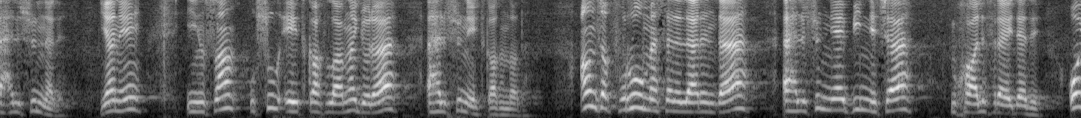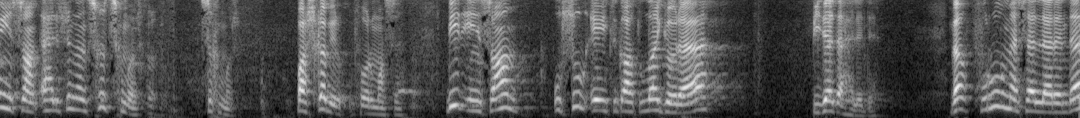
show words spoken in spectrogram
əhlüsünnədir. Yəni, insan usul etiqadlarına görə əhlüsünnə etiqadındadır. Ancaq furu məsələlərində əhlüsünnəyə bir neçə müxalif rəydədir. O insan əhlüsünnədən çıxır, çıxmır. Çıxmır. Başqa bir forması. Bir insan usul etiqadına görə bidət əhlidir. Və furu məsələlərində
